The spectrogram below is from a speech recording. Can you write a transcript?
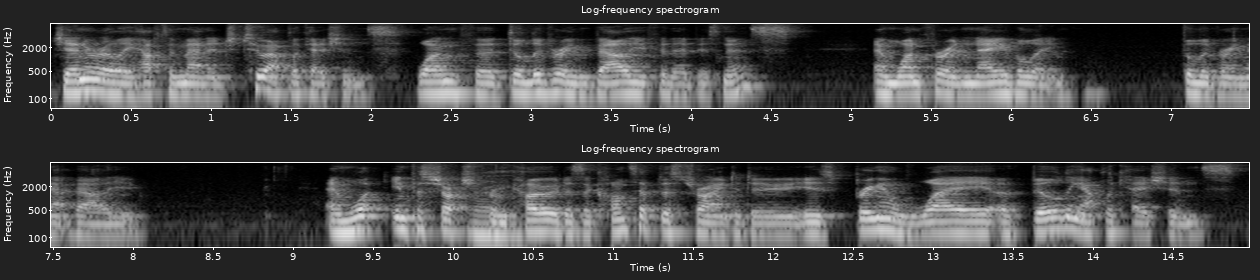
generally have to manage two applications one for delivering value for their business, and one for enabling delivering that value. And what infrastructure right. from code as a concept is trying to do is bring a way of building applications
